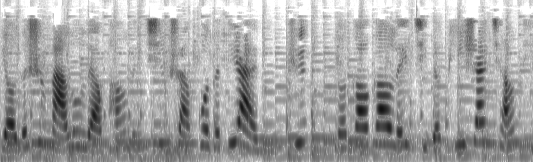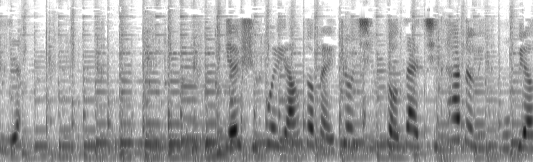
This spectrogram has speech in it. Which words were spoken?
有的是马路两旁零星闪过的低矮民居和高高垒起的劈山墙体。也许贵阳的美正行走在其他的灵湖边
